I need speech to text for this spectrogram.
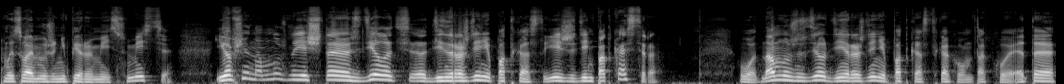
мы с вами уже не первый месяц вместе. И вообще нам нужно, я считаю, сделать э, день рождения подкаста. Есть же день подкастера. Вот, нам нужно сделать день рождения подкаста. Как вам такое? Это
